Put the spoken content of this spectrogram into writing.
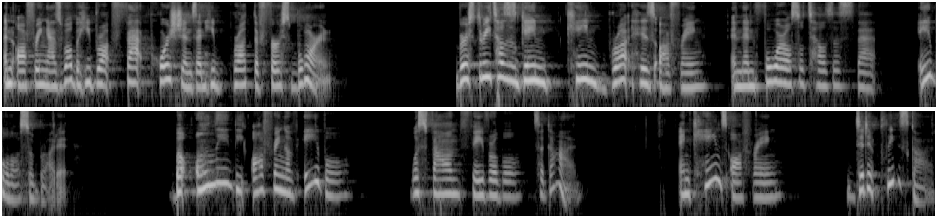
an offering as well, but he brought fat portions and he brought the firstborn. Verse 3 tells us Cain brought his offering, and then 4 also tells us that Abel also brought it. But only the offering of Abel was found favorable to God. And Cain's offering didn't please God.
